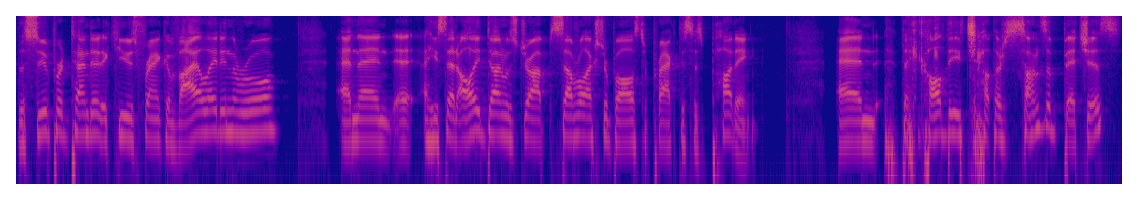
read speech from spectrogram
The superintendent accused Frank of violating the rule, and then uh, he said all he'd done was drop several extra balls to practice his putting, and they called each other sons of bitches.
